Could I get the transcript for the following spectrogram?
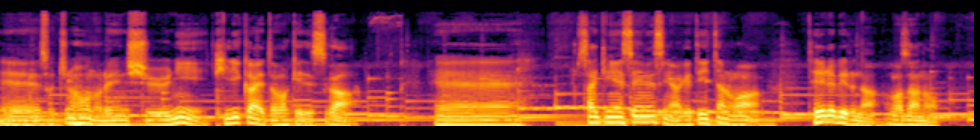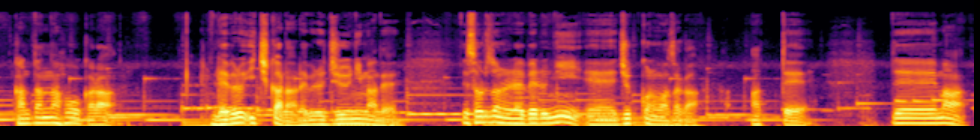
えー、そっちの方の練習に切り替えたわけですが、えー、最近 SNS に上げていたのは低レベルな技の簡単な方からレベル1からレベル12まででそれぞれのレベルに、えー、10個の技があってでまあ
